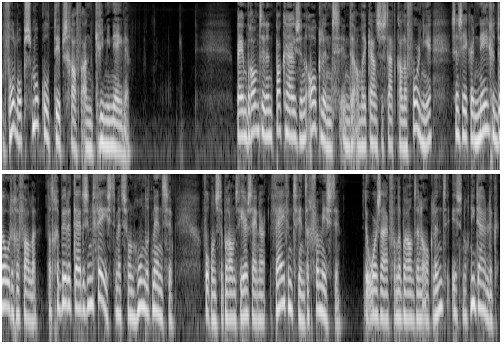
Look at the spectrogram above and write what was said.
volop smokkeltips gaf aan criminelen. Bij een brand in een pakhuis in Auckland, in de Amerikaanse staat Californië, zijn zeker negen doden gevallen. Dat gebeurde tijdens een feest met zo'n 100 mensen. Volgens de brandweer zijn er 25 vermisten. De oorzaak van de brand in Auckland is nog niet duidelijk.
